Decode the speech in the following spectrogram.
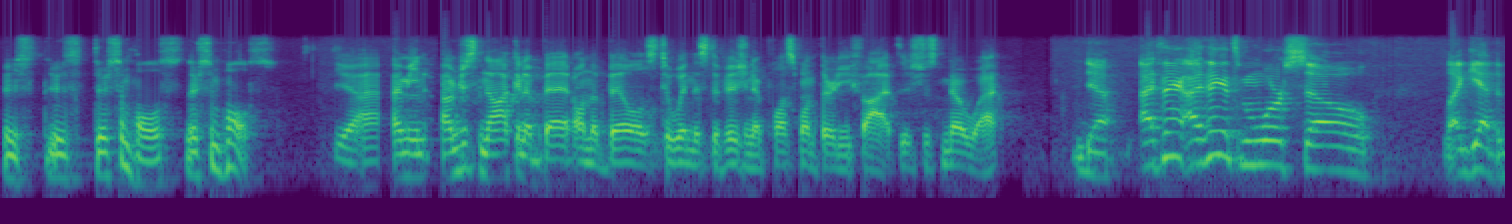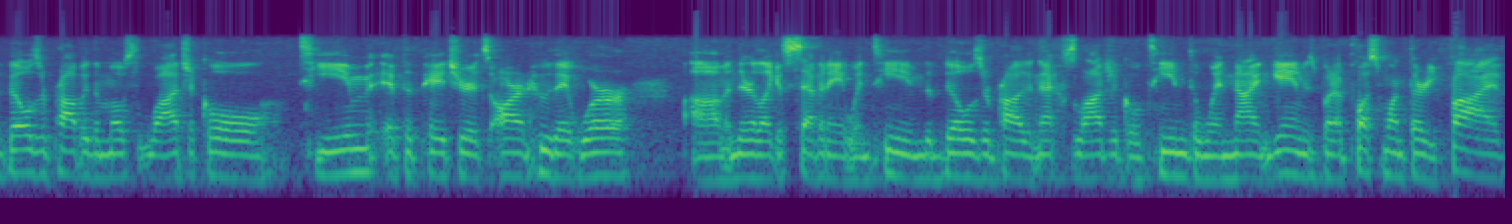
There's there's there's some holes. There's some holes. Yeah, I mean, I'm just not going to bet on the Bills to win this division at plus 135. There's just no way. Yeah, I think I think it's more so like yeah, the Bills are probably the most logical team if the Patriots aren't who they were. Um, and they're like a seven, eight win team. The Bills are probably the next logical team to win nine games, but at plus 135,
